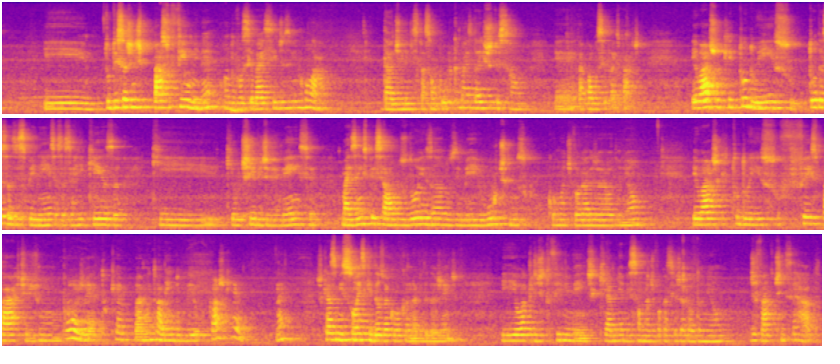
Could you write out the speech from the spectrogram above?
E tudo isso a gente passa o filme, né? Quando você vai se desvincular da administração pública, mas da instituição é, da qual você faz parte. Eu acho que tudo isso, todas essas experiências, essa riqueza que, que eu tive de vivência, mas em especial nos dois anos e meio últimos como advogada geral da União, eu acho que tudo isso fez parte de um projeto que é, vai muito além do meu, que eu acho que é, né? Acho que é as missões que Deus vai colocando na vida da gente. E eu acredito firmemente que a minha missão na Advocacia Geral da União de fato tinha encerrado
